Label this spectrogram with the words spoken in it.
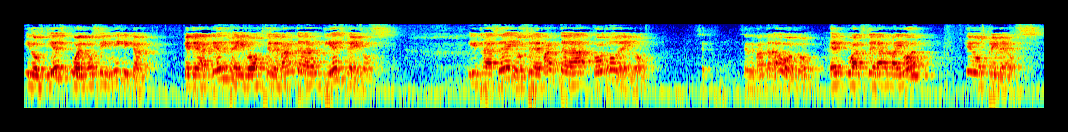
y los diez pueblos significan que de aquel reino se levantarán diez reinos, y tras ellos se levantará otro reino, se, levantará otro, el cual será mayor que los primeros.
